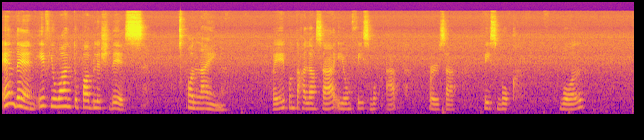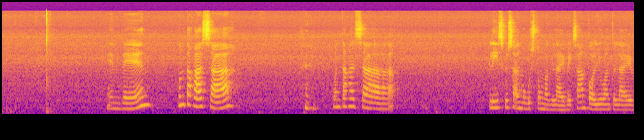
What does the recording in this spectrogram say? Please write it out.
And then, if you want to publish this online, okay, punta ka lang sa iyong Facebook app or sa Facebook wall And then, punta ka sa punta ka sa place kung saan mo gustong mag-live. Example, you want to live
